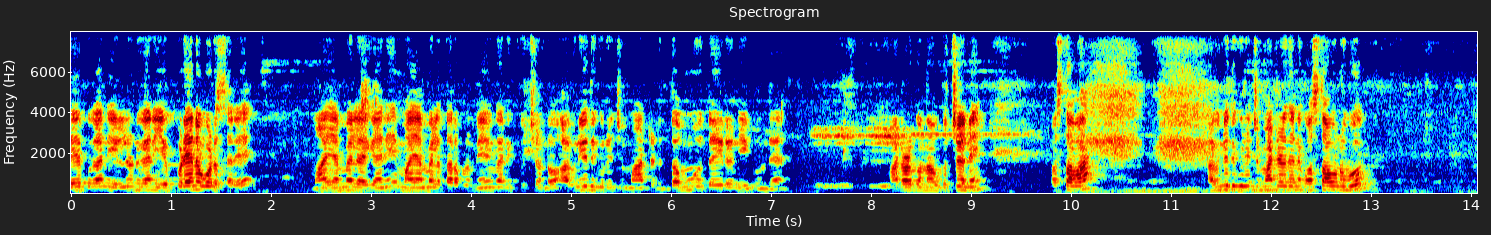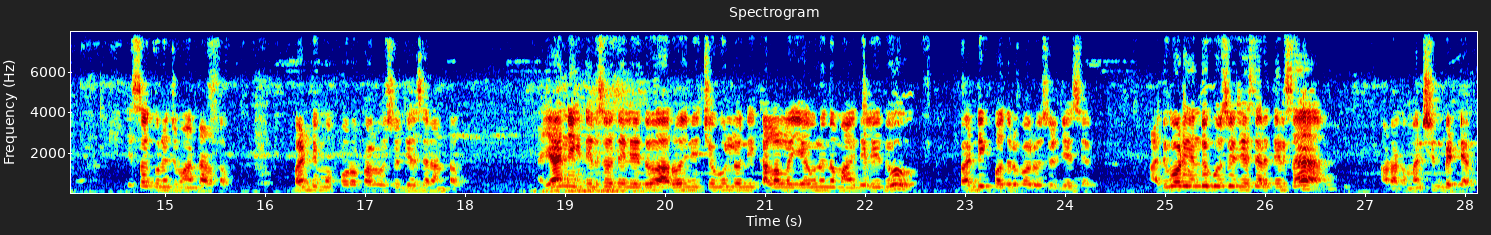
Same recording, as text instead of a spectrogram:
రేపు కానీ ఎల్లుండి కానీ ఎప్పుడైనా కూడా సరే మా ఎమ్మెల్యే కానీ మా ఎమ్మెల్యే తరపున మేము కానీ కూర్చుంటాం. అవినీతి గురించి మాట్లాడే దమ్ము ధైర్యం నీకుందా మాట్లాడుకుందాం. కూర్చొని. వస్తావా? అవినీతి గురించి మాట్లాడేదానికి వస్తావు నువ్వు? ఇసుక గురించి మాట్లాడతావు. బండి ముప్పై రూపాయలు వసూలు చేశారంటావు. అయ్యా నీకు తెలుసో తెలియదు ఆ రోజు నీ చెవుల్లో నీ కళ్ళల్లో ఏమునుందో మాకు తెలియదు బండికి పది రూపాయలు వసూలు చేశారు. అది కూడా ఎందుకు వసూలు చేశారో తెలుసా? ఆడ ఒక మనిషిని పెట్టారు.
